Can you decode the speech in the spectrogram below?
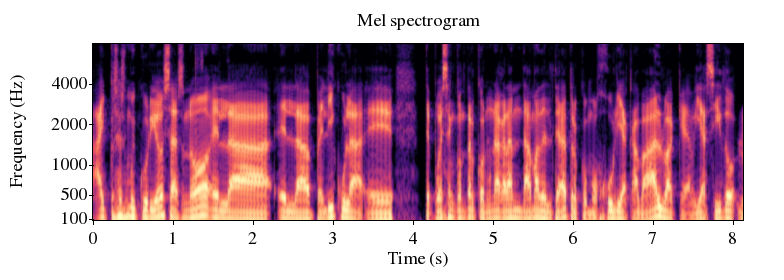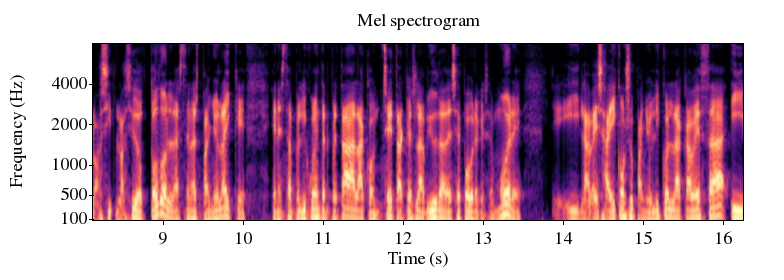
hay cosas muy curiosas, ¿no? En la, en la película eh, te puedes encontrar con una gran dama del teatro como Julia Cabalba, que había sido lo, ha, sido todo en la escena española y que en esta película interpreta a la Concheta, que es la viuda de ese pobre que se muere. Y, la ves ahí con su pañuelico en la cabeza y,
